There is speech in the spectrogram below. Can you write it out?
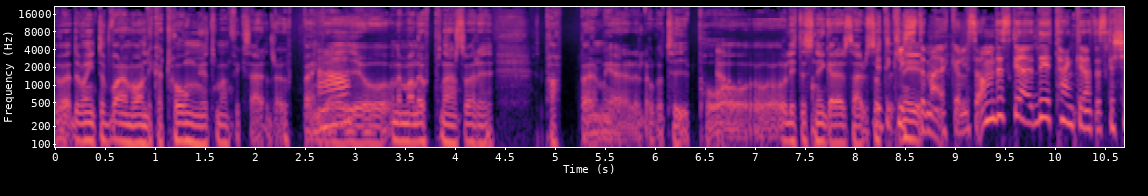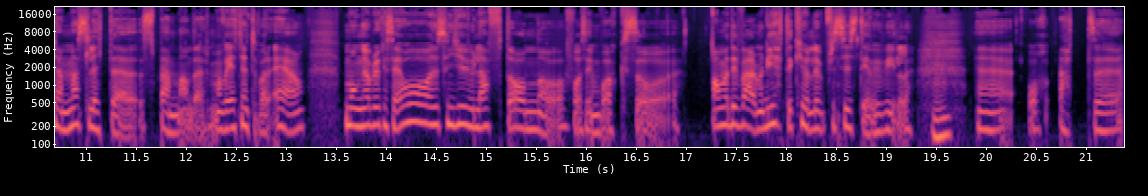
det, var, det var inte bara en vanlig kartong utan man fick så här dra upp en Ja. grej. Och när man öppnar så är det ett papper med logotyp på Ja. och, och lite snyggare. Så här. Så Lite att ni- klistermärke. och Liksom. Ja, men det, ska, det är tanken att det ska kännas lite spännande. Man vet ju inte vad det är. Många brukar säga att det är som julafton och få sin box. Och, ja, men det värmer, det är jättekul, det är precis det vi vill. Mm. Eh, och att eh,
